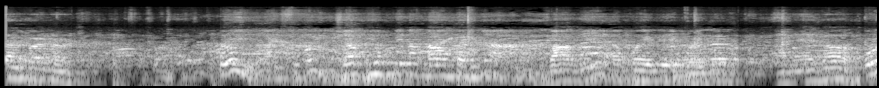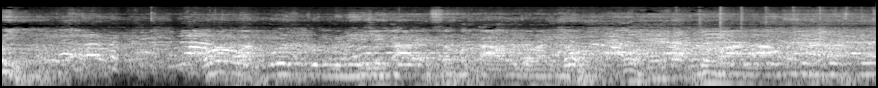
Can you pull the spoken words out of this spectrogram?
Burner. Uy. Uy, jump yung pinang-counter niya. ah. Bago yun, ah, pwede, pwede. And ito. Uy, Oh, good hindi combination kaya there. sa magkakuluhan to. Oh, lumalaban na.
